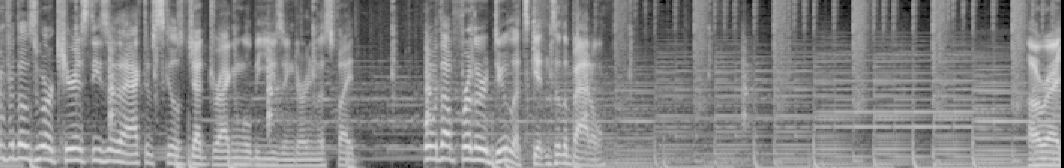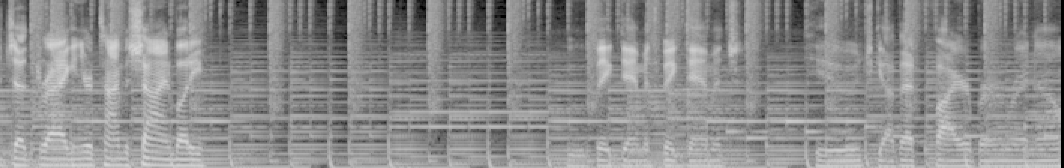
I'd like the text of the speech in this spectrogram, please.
And for those who are curious, these are the active skills Jetragon will be using during this fight. But without further ado, let's get into the battle. Alright, Jetragon, your time to shine, buddy. Ooh, big damage, big damage. Huge. Got that fire burn right now.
